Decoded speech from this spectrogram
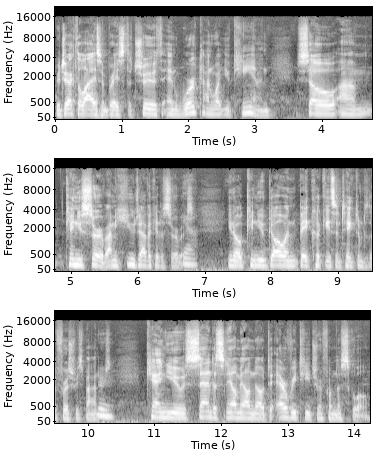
reject the lies, embrace the truth, and work on what you can. So um, can you serve? I'm a huge advocate of service. Yeah. You know, can you go and bake cookies and take them to the first responders? Mm. Can you send a snail mail note to every teacher from the school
